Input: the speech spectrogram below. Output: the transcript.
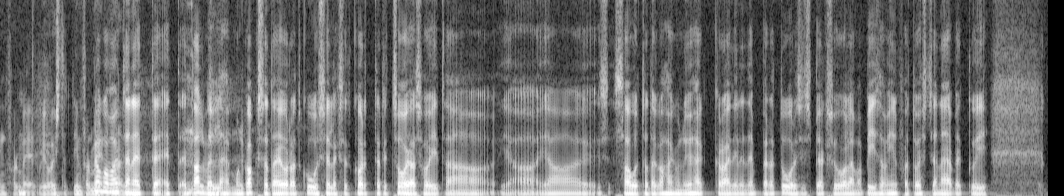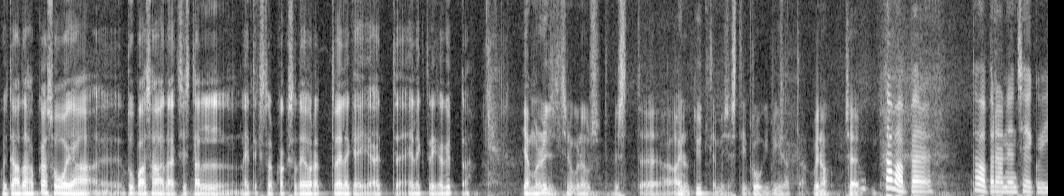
informeerid või ostjat informeerid. nagu ma ütlen, et, et, et talvel läheb mul kakssada eurot kuus selleks, et korterit soojas hoida ja, ja saavutada kahekümne ühe kraadine temperatuur, siis peaks ju olema piisav info, et ostja näeb, et kui kui ta tahab ka sooja tuba saada, et siis tal näiteks tuleb kakssada eurot välja käia, et elektriga kütta. Ja ma olen üldiselt sinuga nõus, vist äh, ainult ütlemisest ei pruugi piisata. Või noh, see tavapärane tavapärane on see, kui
